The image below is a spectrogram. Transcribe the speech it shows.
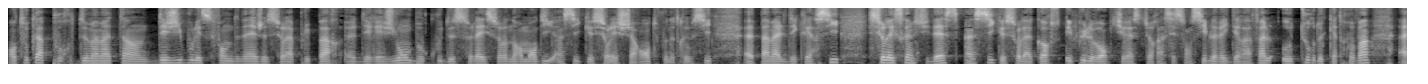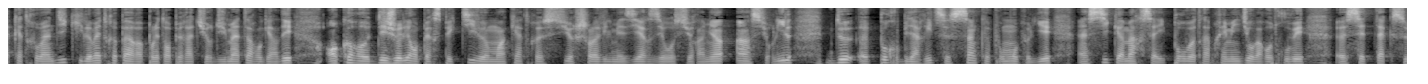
En tout cas pour demain matin, des giboulées sous forme de neige sur la plupart des régions, beaucoup de soleil sur la Normandie ainsi que sur les Charentes, vous noterez aussi pas mal d'éclaircies sur l'extrême sud-est ainsi que sur la Corse et puis le vent qui restera assez sensible avec des rafales autour de 80 à 90 km par heure pour les températures du matin. Regardez, encore dégelé en perspective, moins 4 sur Charleville-Mézières, 0 sur Amiens, 1 sur Lille, 2 euh, pour Biarritz, 5 pour Montpellier, ainsi qu'à Marseille. Pour votre après-midi, on va retrouver euh, cet axe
